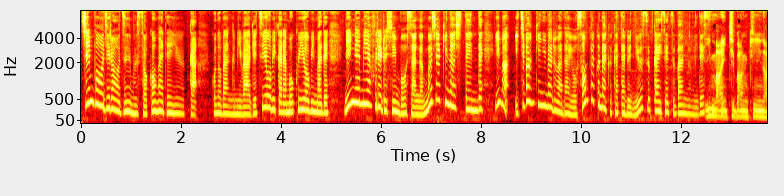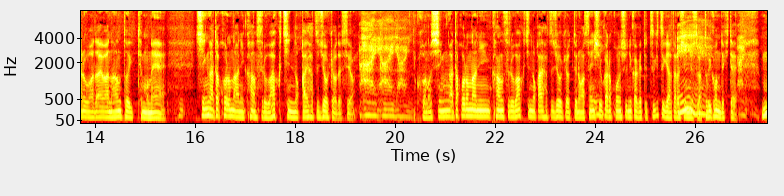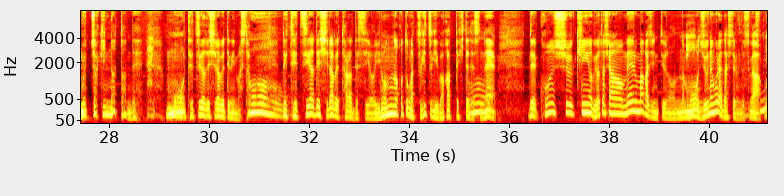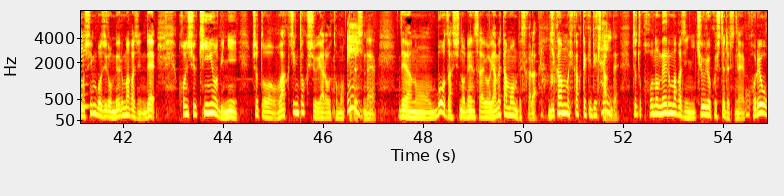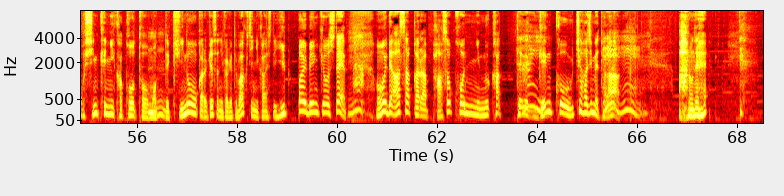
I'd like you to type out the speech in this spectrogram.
辛坊治郎ズームそこまで言うか。この番組は月曜日から木曜日まで人間味あふれる辛坊さんが無邪気な視点で今一番気になる話題を忖度なく語るニュース解説番組です。今一番気になる話題は何と言ってもね、うん新型コロナに関するワクチンの開発状況ですよ。はいはいはい。この新型コロナに関するワクチンの開発状況っていうのが先週から今週にかけて次々新しいニュースが飛び込んできて、むっちゃ気になったんで、はい、もう徹夜で調べてみました。で、徹夜で調べたらですよ、いろんなことが次々分かってきてですね、で、今週金曜日、私、あの、メールマガジンっていうのをもう10年ぐらい出してるんですが、えーすね、この辛坊治郎メールマガジンで、今週金曜日に、ちょっとワクチン特集やろうと思ってですね、えー、で、あの、某雑誌の連載をやめたもんですから、時間も比較的できたんで、はい、ちょっとこのメールマガジンに注力してですね、これを真剣に書こうと思って、うん、昨日から今朝にかけてワクチンに関していっぱい勉強して、まあ、おいで朝からパソコンに向かって、原稿を打ち始めたら、えーあのね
